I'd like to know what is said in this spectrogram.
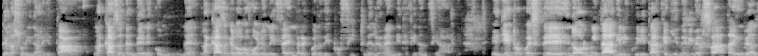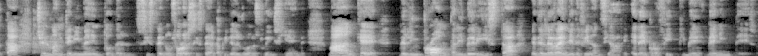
della solidarietà, la casa del bene comune, la casa che loro vogliono difendere è quella dei profitti delle rendite finanziarie. E dietro queste enormità di liquidità che viene riversata, in realtà c'è il mantenimento del sistema, non solo del sistema capitalismo nel suo insieme, ma anche dell'impronta liberista e delle rendite finanziarie e dei profitti ben, ben inteso.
